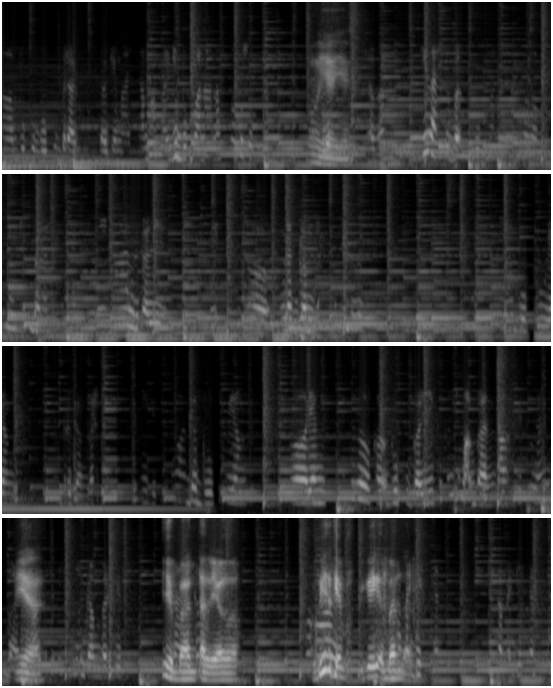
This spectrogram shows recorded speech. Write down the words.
eh, buku-buku berbagai macam apalagi buku anak-anak tuh aku suka. Oh iya iya. Apa gila coba buku anak-anak walaupun mungkin bahasanya ringan sekali. Ya tapi eh, ngeliat gambarnya dulu ada buku yang bergambar gitu. Oh, ada buku yang eh, yang itu loh kalau buku bayi itu kan cuma bantal gitu kan bantal Iya. terus isinya gambar gitu. Iya Nah, bantal ya Allah. Oh, oh, kayak kayak bantal. sampai di set sampai di seperti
